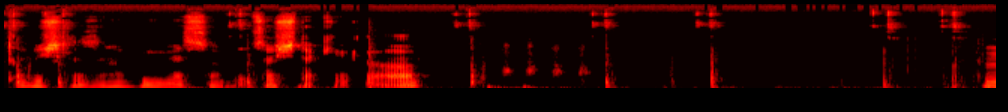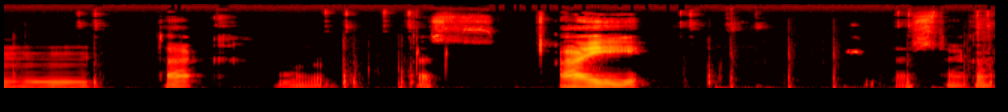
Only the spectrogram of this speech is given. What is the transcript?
To myślę, zrobimy sobie coś takiego. Mm, tak. Może bez. Aj. Bez tego.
